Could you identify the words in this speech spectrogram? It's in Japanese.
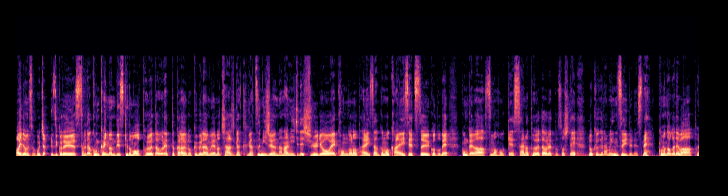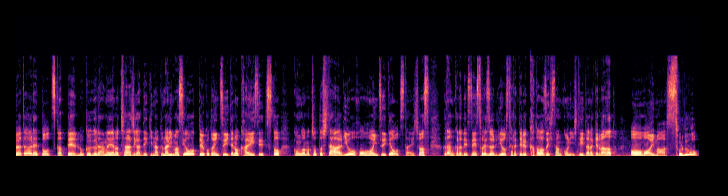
はい、どうもですよ。こんにちは、うずこです。それでは今回なんですけども、トヨタウォレットから 6g へのチャージが9月27日で終了へ、今後の対策も解説ということで、今回はスマホ決済のトヨタウォレット、そして 6g についてですね、この動画ではトヨタウォレットを使って 6g へのチャージができなくなりますよということについての解説と、今後のちょっとした利用方法についてお伝えします。普段からですね、それぞれ利用されている方はぜひ参考にしていただければなと思います。それでは、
